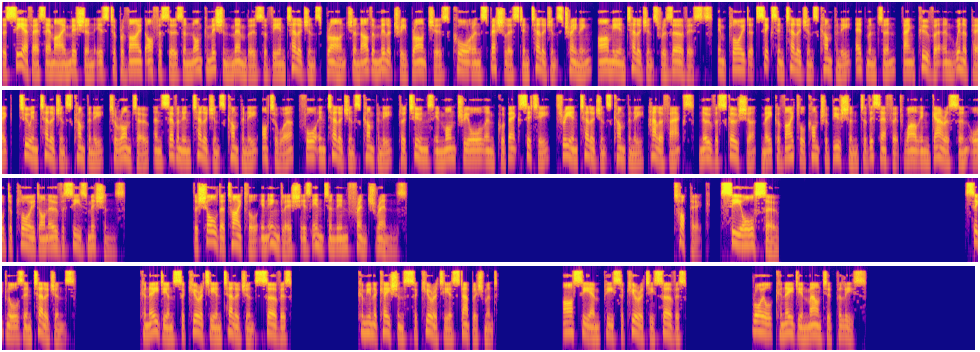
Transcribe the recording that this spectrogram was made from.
The CFSMI mission is to provide officers and non-commissioned members of the intelligence branch and other military branches core and specialist intelligence training, Army intelligence reservists, employed at six Intelligence Company Edmonton, Vancouver and Winnipeg, two Intelligence Company Toronto and seven Intelligence Company Ottawa, four Intelligence Company platoons in Montreal and Quebec City, three intelligence company Halifax, Nova Scotia, make a vital contribution to this effort while in garrison or deployed on overseas missions. The shoulder title in English is Int and in French Rennes. See also Signals Intelligence. Canadian Security Intelligence Service. Communications Security Establishment. RCMP Security Service. Royal Canadian Mounted Police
